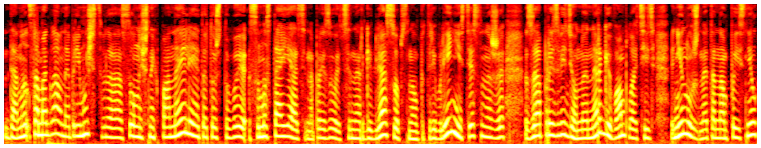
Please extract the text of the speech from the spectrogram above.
Да, но самое главное преимущество солнечных панелей это то, что вы самостоятельно производите энергию для собственного потребления. Естественно же, за произведенную энергию вам платить не нужно. Это нам пояснил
